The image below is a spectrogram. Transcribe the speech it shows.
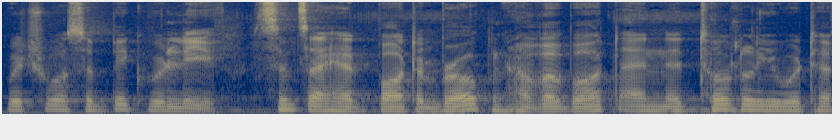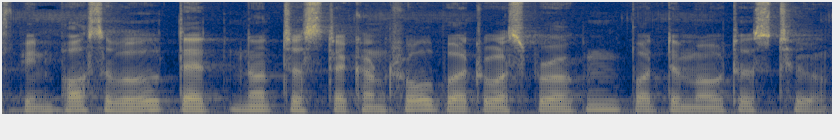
which was a big relief, since I had bought a broken hoverboard and it totally would have been possible that not just the control board was broken, but the motors too.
